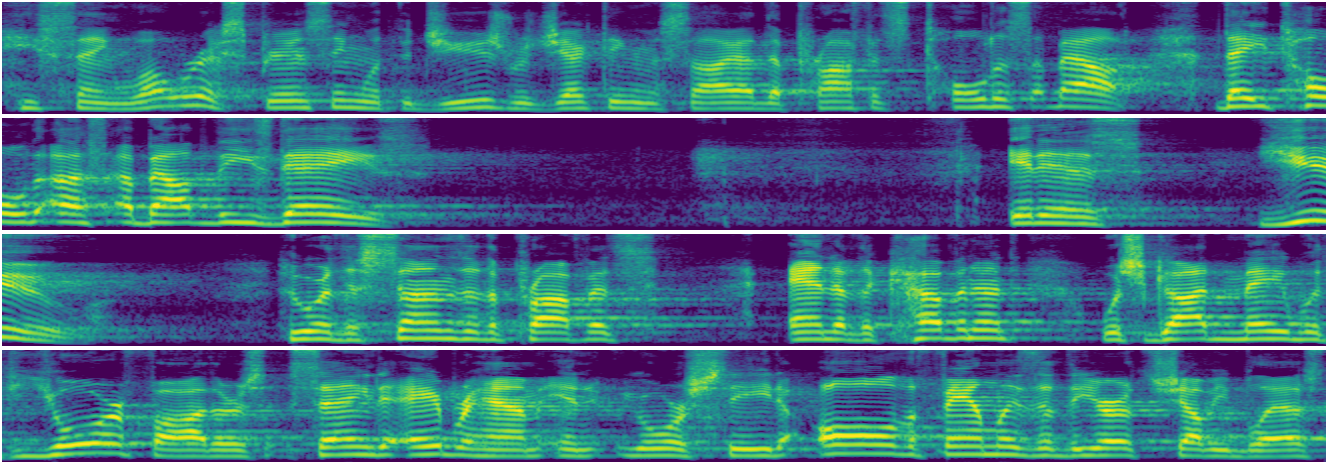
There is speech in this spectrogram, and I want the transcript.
He's saying what we're experiencing with the Jews rejecting the Messiah, the prophets told us about. They told us about these days. It is you who are the sons of the prophets and of the covenant which God made with your fathers, saying to Abraham, In your seed, all the families of the earth shall be blessed.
